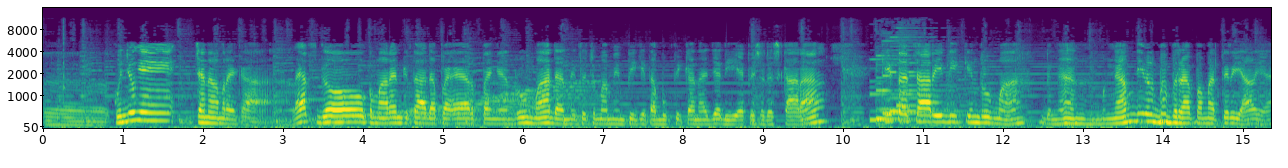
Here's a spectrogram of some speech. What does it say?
uh, kunjungi channel mereka. Let's go. Kemarin kita ada PR pengen rumah dan itu cuma mimpi kita buktikan aja di episode sekarang. Kita cari bikin rumah dengan mengambil beberapa material ya.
